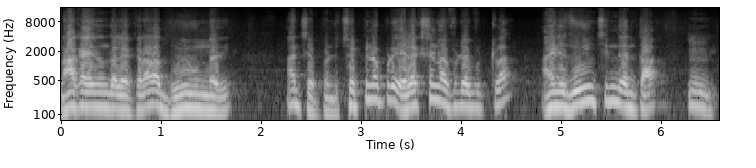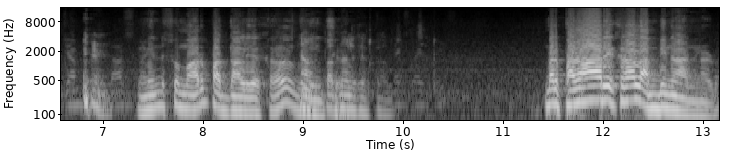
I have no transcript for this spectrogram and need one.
నాకు ఐదు వందల ఎకరాల భూమి ఉన్నది అని చెప్పిండు. చెప్పినప్పుడు ఎలక్షన్ అఫిడవిట్లో ఆయన చూపించింది ఎంత. నేను సుమారు పద్నాలుగు ఎకరాలు ఎకరాలు. మరి పదహారు ఎకరాలు అమ్మినా అన్నాడు.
